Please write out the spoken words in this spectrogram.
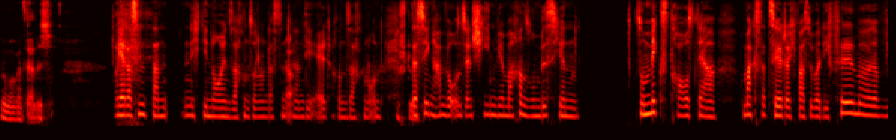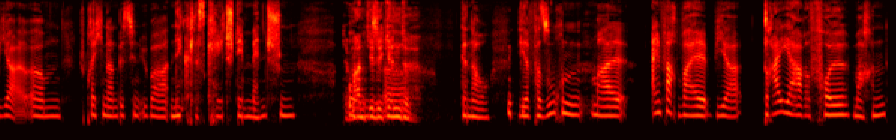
wenn man ganz ehrlich. Ja, das sind dann nicht die neuen Sachen, sondern das sind Ja. dann die älteren Sachen. Und deswegen haben wir uns entschieden, wir machen so ein bisschen so ein Mix draus. Der Max erzählt euch was über die Filme. Wir ähm, sprechen dann ein bisschen über Nicolas Cage, den Menschen. Der Mann, die und, Legende. Äh, genau. Wir versuchen mal, einfach weil wir drei Jahre voll machen,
